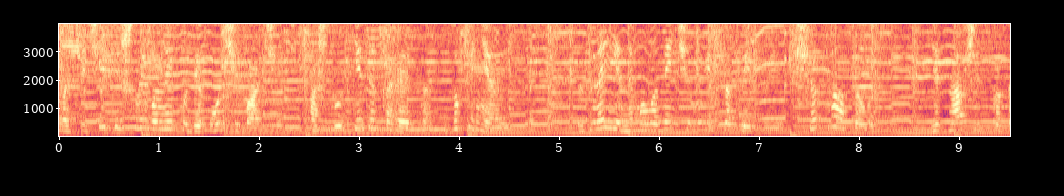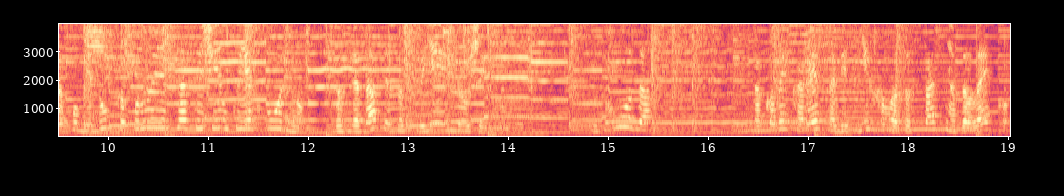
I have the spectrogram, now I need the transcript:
Плачучи пішли вони, куди очі бачать. Аж тут їде карета, зупиняється. З неї немолодий чоловік запитує, що трапилось. Дізнавшись про таку біду, пропонує взяти жінку як вольну, доглядати за своєю дружиною. Згода. Та коли карета від'їхала достатньо далеко,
